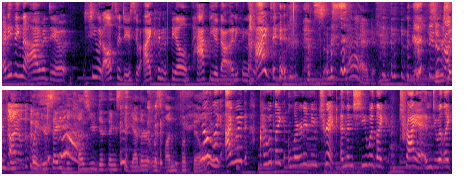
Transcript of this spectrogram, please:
anything that I would do. She would also do, so I couldn't feel happy about anything that I did. That's so sad. He's so a you're rough saying be- wait, you're saying Yeah. because you did things together it was unfulfilled? No, like I would I would like learn a new trick and then she would like try it and do it like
